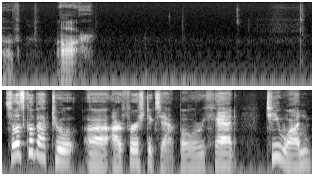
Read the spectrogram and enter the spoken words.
of R. So let's go back to uh, our first example where we had T1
